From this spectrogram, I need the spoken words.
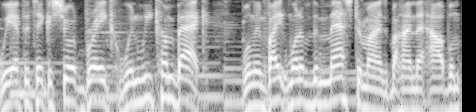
We have to take a short break. When we come back, we'll invite one of the masterminds behind the album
